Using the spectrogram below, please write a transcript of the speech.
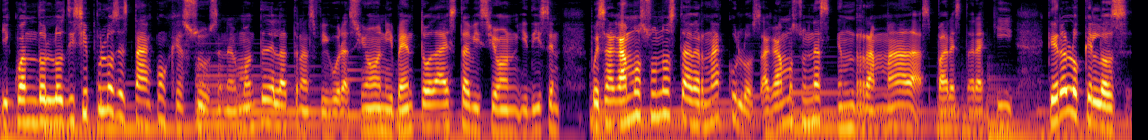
Y cuando los discípulos están con Jesús en el monte de la transfiguración y ven toda esta visión y dicen, pues hagamos unos tabernáculos, hagamos unas enramadas para estar aquí, que era lo que los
